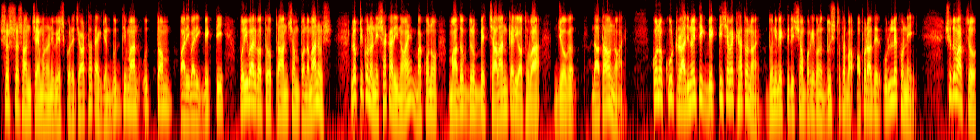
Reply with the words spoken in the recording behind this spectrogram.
শস্য সঞ্চয়ে মনোনিবেশ করেছে। অর্থাৎ একজন বুদ্ধিমান, উত্তম, পারিবারিক ব্যক্তি, পরিবারগত, প্রাণসম্পন্ন মানুষ। লোকটি কোনো নেশাকারী নয় বা কোনো মাদক দ্রব্যের চালানকারী অথবা যোগদাতাও নয়। কোনো কূট রাজনৈতিক ব্যক্তি হিসাবে খ্যাত নয়। ধনী ব্যক্তিটির সম্পর্কে কোনো দুষ্টতা বা অপরাধের উল্লেখও নেই। শুধুমাত্র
